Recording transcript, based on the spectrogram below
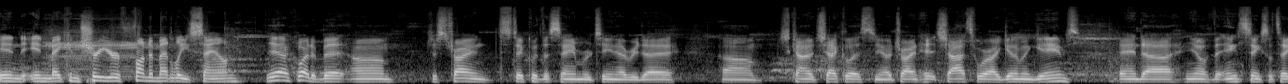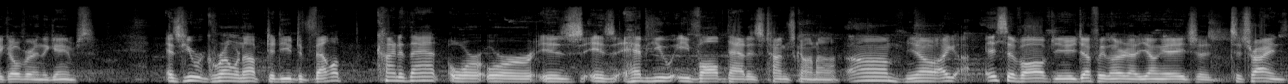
in in making sure you're fundamentally sound? Yeah, quite a bit. Um, just try and stick with the same routine every day. Um, just kind of checklist, you know, try and hit shots where I get them in games, and uh, you know the instincts will take over in the games. As you were growing up, did you develop kind of that, or or is is have you evolved that as time's gone on? Um, you know, I, it's evolved. You know, you definitely learn at a young age to, to try and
